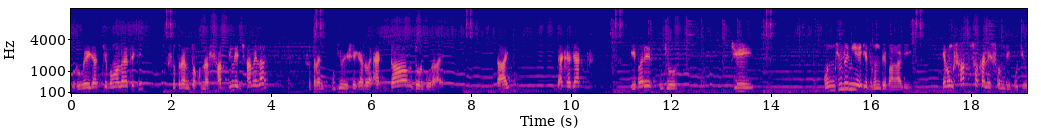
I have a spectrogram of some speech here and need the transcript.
শুরু হয়ে যাচ্ছে মহালয়া থেকে। সুতরাং তখন আর সাত দিনের ঝামেলা। সুতরাং পুজো এসে গেল একদম দোরগোড়ায়। তাই দেখা যাক এবারের পুজোর যে অঞ্জলি নিয়ে যে ধন্দে বাঙালি এবং সাত সকালে সন্ধি পুজো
